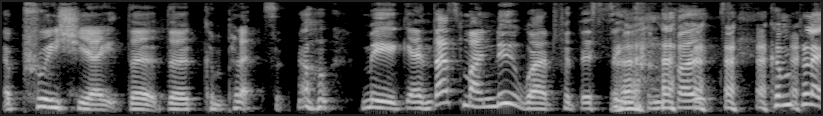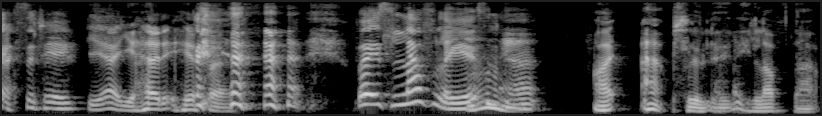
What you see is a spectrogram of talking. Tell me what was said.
appreciate the the complexity. Oh, me again. That's my new word for this season, folks. Complexity. Yeah, you heard it here first. But it's lovely, isn't Mm. it? I absolutely love that.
